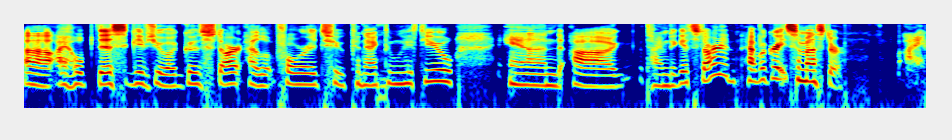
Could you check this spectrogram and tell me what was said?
Uh, I hope this gives you a good start. I look to connecting with you and uh, time to get started. Have a great semester. Bye.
